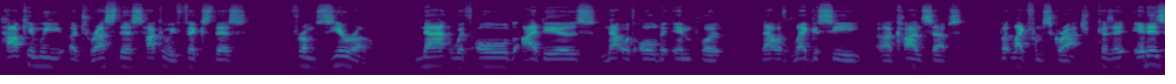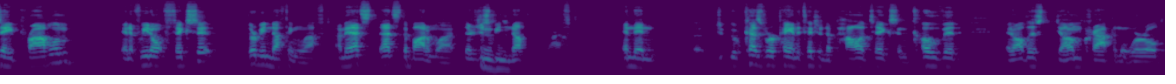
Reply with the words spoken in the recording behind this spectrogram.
how can we address this? How can we fix this from zero? Not with old ideas, not with old input, not with legacy uh, concepts, but like from scratch because it, it is a problem. And if we don't fix it, there'll be nothing left. I mean, that's that's the bottom line. There'll just mm-hmm. be nothing left. And then uh, because we're paying attention to politics and COVID and all this dumb crap in the world,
